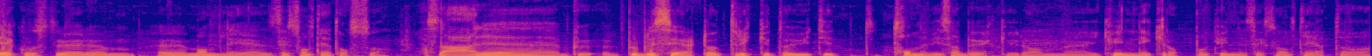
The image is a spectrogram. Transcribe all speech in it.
dekonstruere eh, mannlig seksualitet også. Altså det er eh, publisert og trykket og utgitt tonnevis av bøker om eh, kvinnelig kropp og kvinnelig seksualitet. og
